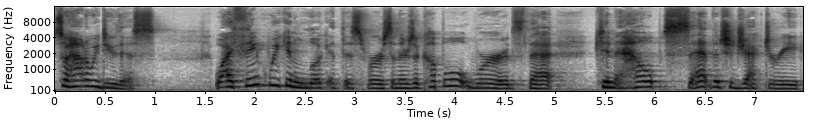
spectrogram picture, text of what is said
So, how do we do this? Well, I think we can look at this verse, and there's a couple words that can help set the trajectory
